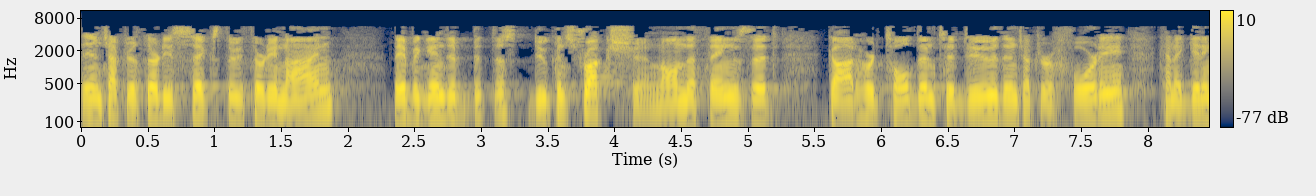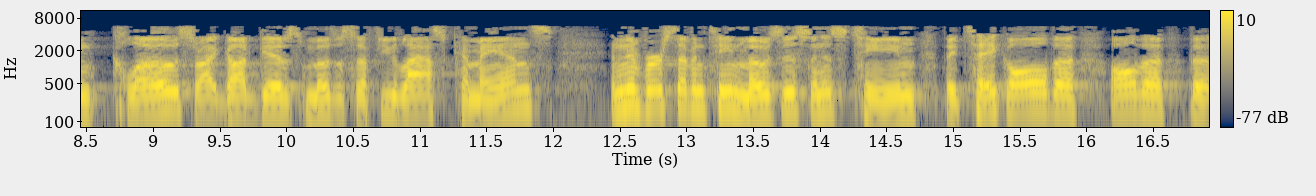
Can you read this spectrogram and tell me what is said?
Then in chapter 36 through 39, they begin to just do construction on the things that God had told them to do. Then in chapter 40, kind of getting close, right? God gives Moses a few last commands. And then in verse 17, Moses and his team, they take all the, all the, the,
